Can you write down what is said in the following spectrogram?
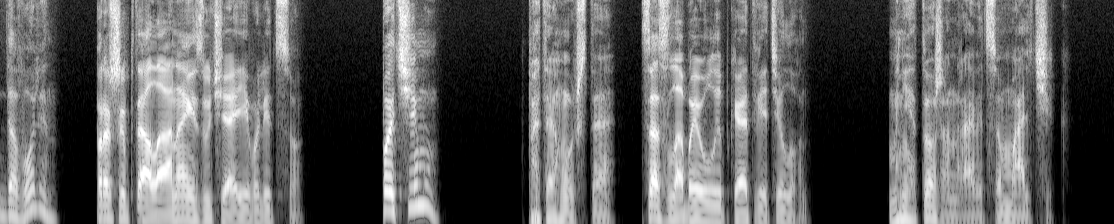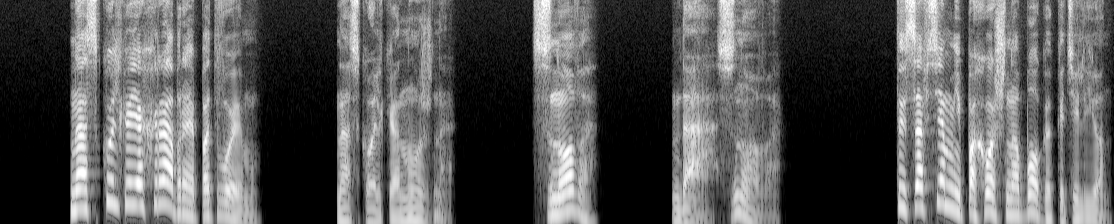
«Доволен?» — прошептала она, изучая его лицо. «Почему?» «Потому что...» — со слабой улыбкой ответил он. «Мне тоже нравится мальчик». «Насколько я храбрая, по-твоему?» «Насколько нужно». «Снова?» «Да, снова». «Ты совсем не похож на бога, Котильон».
